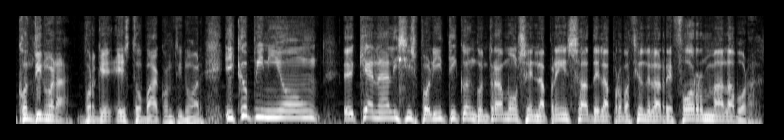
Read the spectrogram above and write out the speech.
continuará, porque esto va a continuar. ¿Y qué opinión, eh, qué análisis político encontramos en la prensa de la aprobación de la reforma laboral?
